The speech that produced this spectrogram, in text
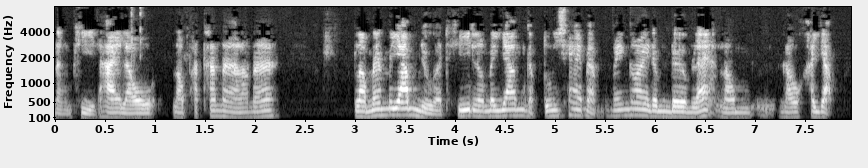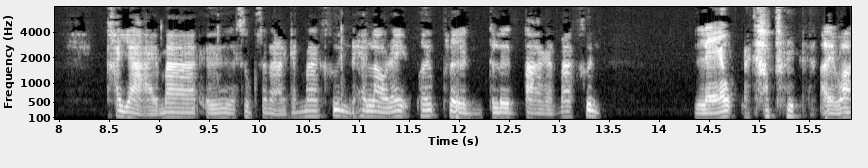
หนังผีไทยเราเราพัฒนาแล้วนะ เราไม่ไม่ย่ำอยู่กับที่เราไม่ย่ำกับตุ้งแช่แบบไม่ง่อยเดิมๆและเราเราขยับขยายมาเออสนุกสนานกันมากขึ้น ให้เราได้เพลิดเพลินเจริญตากันมากขึ้น แล้วนะครับ อะไรวะ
